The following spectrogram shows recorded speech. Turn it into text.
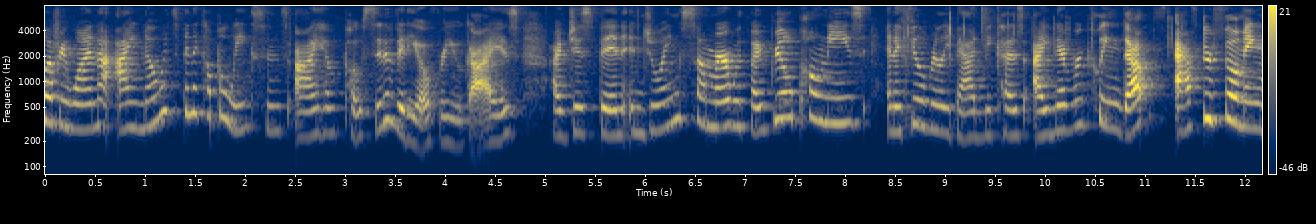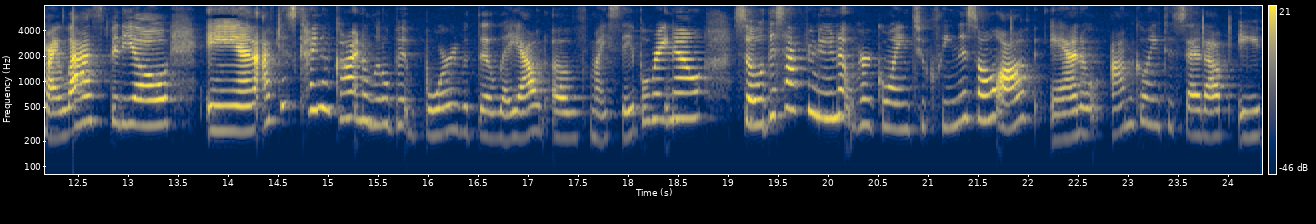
Hello everyone, I know it's been a couple weeks since I have posted a video for you guys. I've just been enjoying summer with my real ponies and I feel really bad because I never cleaned up after filming my last video and I've just kind of gotten a little bit bored with the layout of my stable right now. So this afternoon we're going to clean this all off and I'm going to set up a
